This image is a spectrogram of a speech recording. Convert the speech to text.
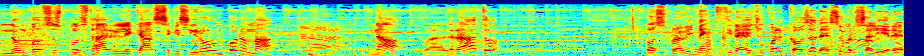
non posso spostare le casse che si rompono, ma... No, quadrato. Posso probabilmente tirare giù qualcosa adesso per salire.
